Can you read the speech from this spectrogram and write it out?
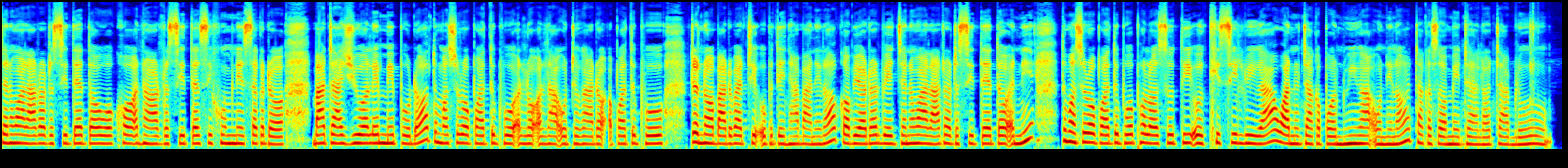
ဇန်နဝါလာတော့စီတဲ့တော့ဝခေါ်အနာရစီတဲ့စီခုမနေစကတော့ဘာတာယူလေမေပိုတော့တမဆရအပွားသူဖို့အလောအလာဥတကတော့အပွားသူဖို့တနော်ဘာဒဘတိဥပဒေညာပါနေလို့ကောပြောတော့ဘေဇန်နဝါလာတော့တစီတဲ့တော့အနိတမဆရပွားသူဖို့ဖလောစုတီအိုခီစီလူကဝါနုတာကပေါ်နွီကအိုနေလို့တကစောမေတာလော်တဘလူး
